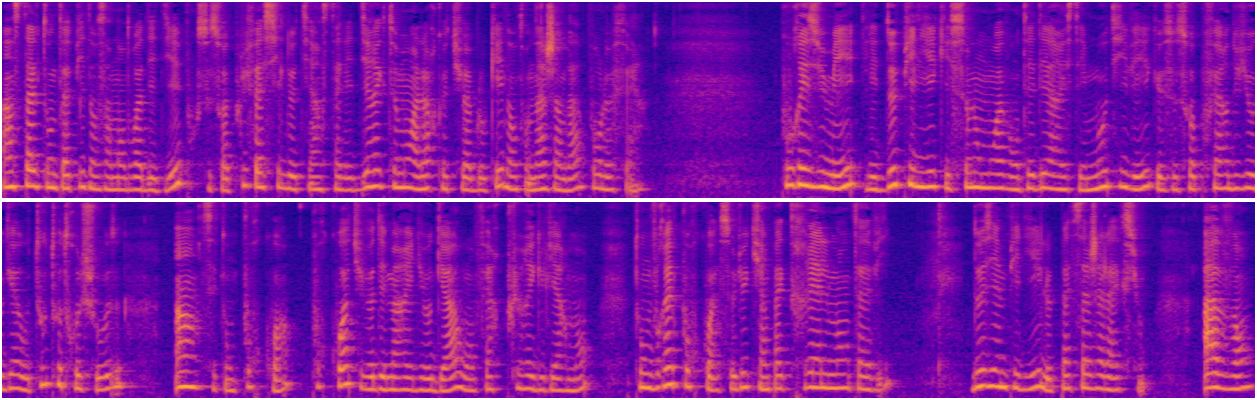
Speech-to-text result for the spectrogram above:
Installe ton tapis dans un endroit dédié pour que ce soit plus facile de t'y installer directement à l'heure que tu as bloqué dans ton agenda pour le faire. Pour résumer, les deux piliers qui selon moi vont t'aider à rester motivé, que ce soit pour faire du yoga ou toute autre chose, un, c'est ton pourquoi. Pourquoi tu veux démarrer le yoga ou en faire plus régulièrement? Ton vrai pourquoi, celui qui impacte réellement ta vie. Deuxième pilier, le passage à l'action, avant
